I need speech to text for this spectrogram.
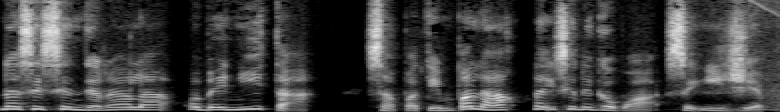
na si Cinderella Obenita sa patimpalak na isinagawa sa Egypt.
